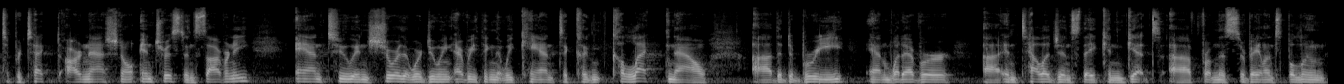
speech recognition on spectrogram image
to protect our national interest and sovereignty and to ensure that we're doing everything that we can to collect now uh, the debris and whatever uh, intelligence they can get uh, from this surveillance balloon.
